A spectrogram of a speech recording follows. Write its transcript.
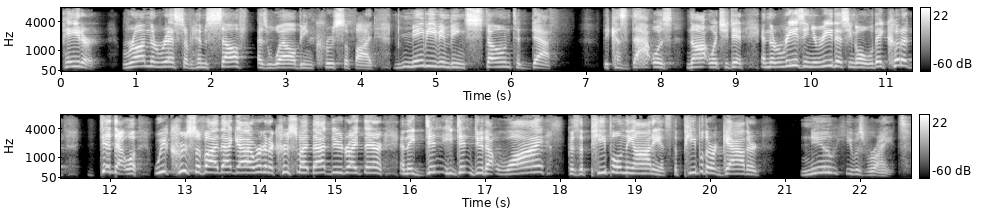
Peter, run the risk of himself as well being crucified, maybe even being stoned to death, because that was not what you did. And the reason you read this and go, well, they could have did that. Well, we crucified that guy. We're going to crucify that dude right there. And they didn't, he didn't do that. Why? Because the people in the audience, the people that were gathered, knew he was right.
